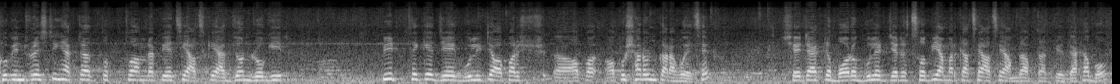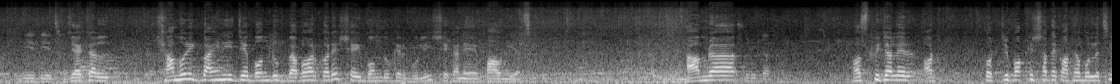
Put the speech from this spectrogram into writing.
খুব ইন্টারেস্টিং একটা তথ্য আমরা পেয়েছি আজকে একজন রোগীর পিঠ থেকে যে গুলিটা অপসারণ করা হয়েছে। সেটা একটা বড় বুলেট যেটা ছবি আমার কাছে আছে আমরা আপনাকে দেখাবো। দিয়ে দিয়েছি। যে একটা সামরিক বাহিনী যে বন্দুক ব্যবহার করে সেই বন্দুকের গুলি সেখানে পাওয়া গিয়েছে। আমরা হসপিটালের কর্তৃপক্ষের সাথে কথা বলেছি।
